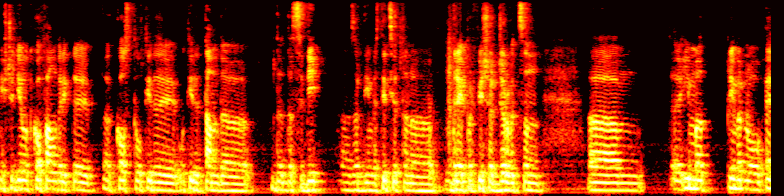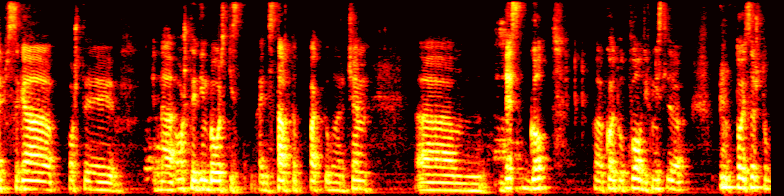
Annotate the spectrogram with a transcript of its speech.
Мисля, че един от кофаундерите, Коста, отиде, отиде там да, да, да седи заради инвестицията на Дрейпър, Фишер, Джърветсън. Има, примерно, ето сега още, една, още един български един стартъп, да го наречем, 10 год, който от Пловдив, мисля, той също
